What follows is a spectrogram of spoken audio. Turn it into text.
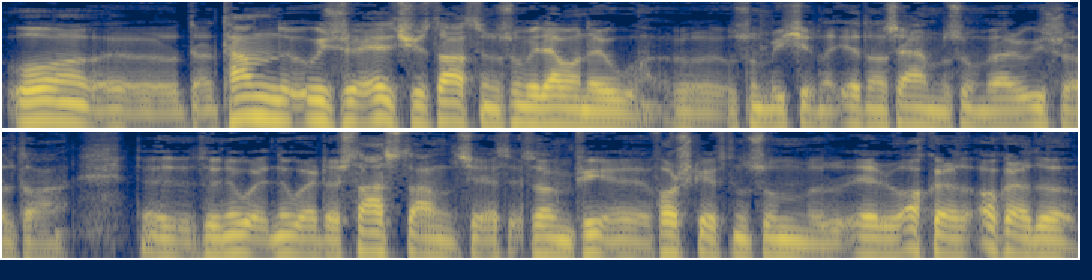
och han israeliska staten som vi där var nu och som inte är den samma som var Israel då nu nu är det staten som föreskriften som är akkurat akkurat då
